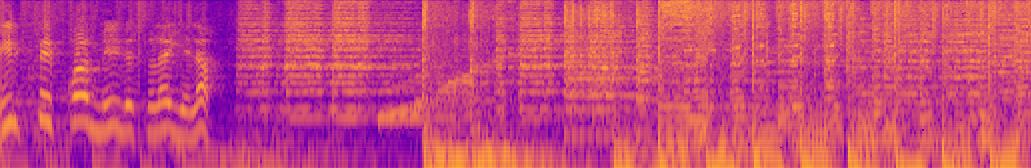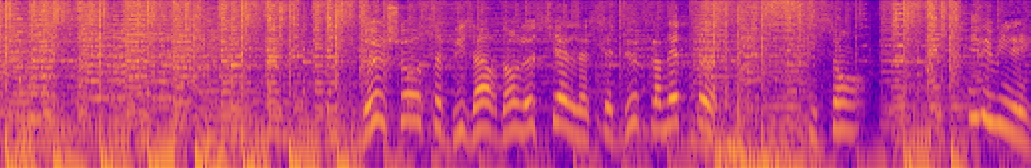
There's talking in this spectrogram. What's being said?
Il fait froid, mais le soleil est là. Deux choses bizarres dans le ciel, ces deux planètes qui sont illuminées.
